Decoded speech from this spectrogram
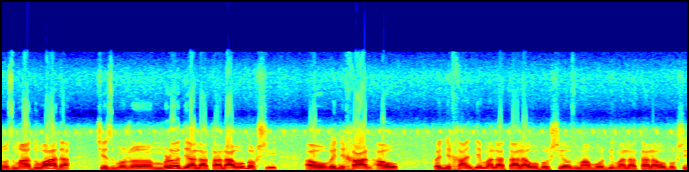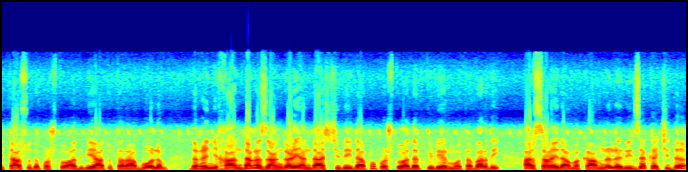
نو زما دعا ده چې زموږ مړه دې الله تعالی وبخشي او غني خان او غني خان دې الله تعالی وبخشي او زما مور دې الله تعالی وبخشي تاسو د پښتو ادبیاتو ته رابولم د غني خان دغه ځانګړی انداز چې دی دا په پښتو ادب کې ډېر معتبر دی، هر سړی دا مقام نه لري، ځکه چې ده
